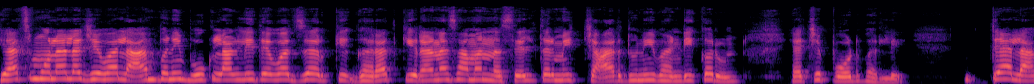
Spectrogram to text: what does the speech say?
ह्याच मुलाला जेव्हा लहानपणी भूक लागली तेव्हा जर कि घरात किराणा सामान नसेल तर मी चार धुनी भांडी करून याचे पोट भरले. त्याला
